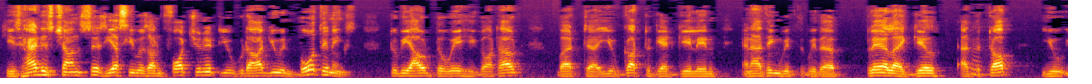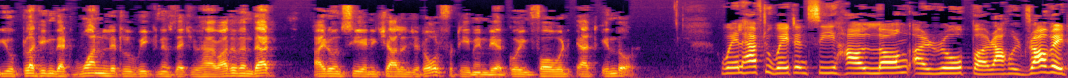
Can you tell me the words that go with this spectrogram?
He's had his chances. Yes, he was unfortunate, you could argue, in both innings to be out the way he got out. But uh, you've got to get Gill in. And I think with, with a player like Gill at mm-hmm. the top, you, you're plugging that one little weakness that you have. Other than that, I don't see any challenge at all for Team India going forward at Indore. We'll have to wait and see how long a rope Rahul Dravid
